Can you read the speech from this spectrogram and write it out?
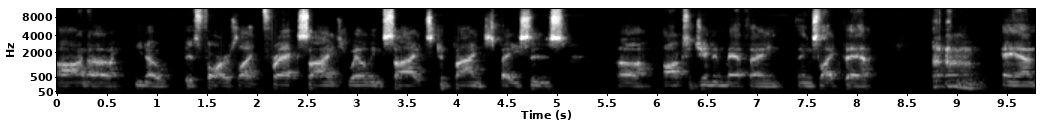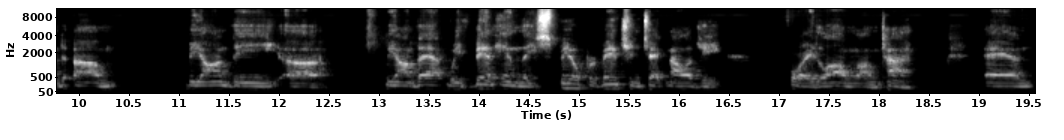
on, uh, you know, as far as like frac sites, welding sites, confined spaces, uh, oxygen and methane, things like that. and um, beyond the uh, beyond that, we've been in the spill prevention technology for a long, long time. And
